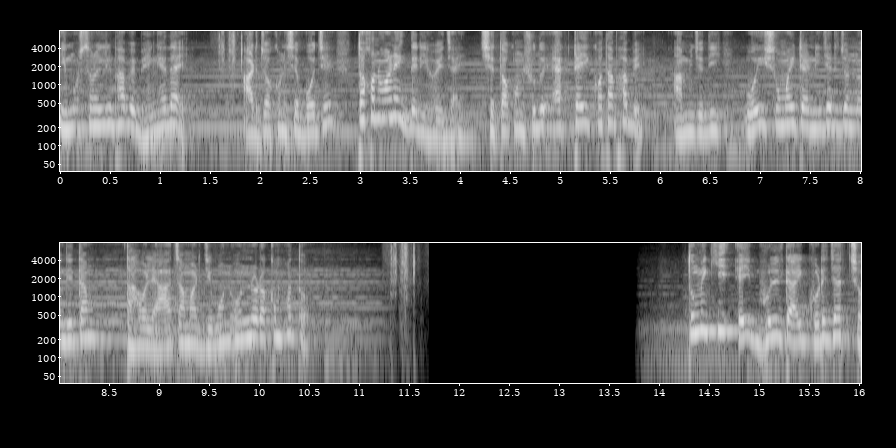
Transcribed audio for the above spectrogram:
ইমোশনালিভাবে ভেঙে দেয়। আর যখন সে বোঝে, তখন অনেক দেরি হয়ে যায়। সে তখন শুধু একটাই কথা ভাবে, আমি যদি ওই সময়টা নিজের জন্য দিতাম, তাহলে আজ আমার জীবন অন্যরকম হতো। তুমি কি এই ভুলটাই করে যাচ্ছ?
